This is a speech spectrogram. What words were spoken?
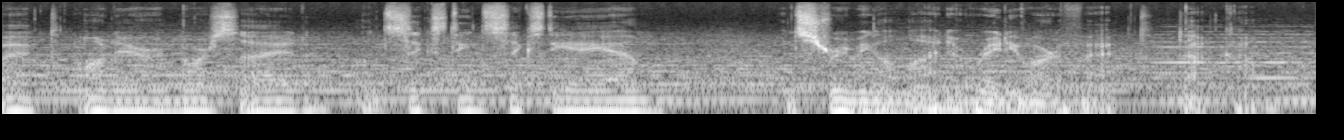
On air in Northside on 1660 AM and streaming online at radioartifact.com.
